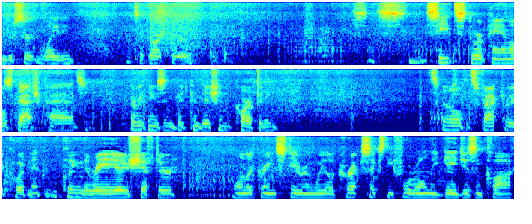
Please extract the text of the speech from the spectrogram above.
under certain lighting. It's a dark blue. Seats, door panels, dash pads, everything's in good condition. Carpeting. It's got all of its factory equipment, including the radio, shifter, walnut grain steering wheel, correct 64 only gauges and clock.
